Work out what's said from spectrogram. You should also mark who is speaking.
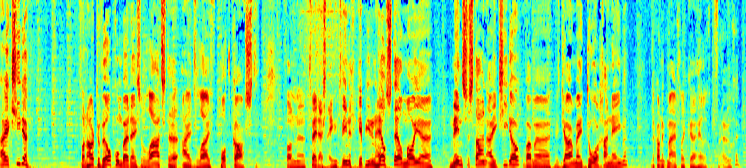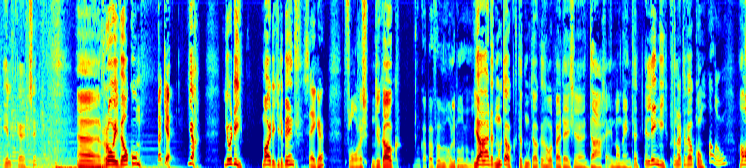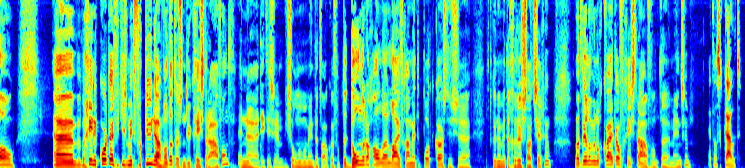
Speaker 1: Ajaxide, van harte welkom bij deze laatste Ajax Live podcast van eh, 2021. Ik heb hier een heel stel mooie mensen staan, Ajaxide ook, waar we het jaar mee door gaan nemen. Daar kan ik me eigenlijk eh, heel erg op verheugen, eerlijk eh, gezegd. Eh, Roy, welkom.
Speaker 2: Dank je.
Speaker 1: Ja, Jordi, mooi dat je er bent.
Speaker 3: Zeker.
Speaker 1: Floris natuurlijk ook.
Speaker 4: Ik heb even een oliebol in mijn mond.
Speaker 1: Ja, dat moet ook. Dat moet ook. Dat hoort bij deze dagen en momenten. En Lindy, van harte welkom.
Speaker 3: Hallo.
Speaker 1: Hallo. Eh, we beginnen kort eventjes met Fortuna, want dat was natuurlijk gisteravond. En eh, dit is een bijzonder moment dat we ook even op de donderdag al eh, live gaan met de podcast. Dus eh, dat kunnen we met een gerust hart zeggen. Wat willen we nog kwijt over gisteravond, eh, mensen?
Speaker 5: Het was koud.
